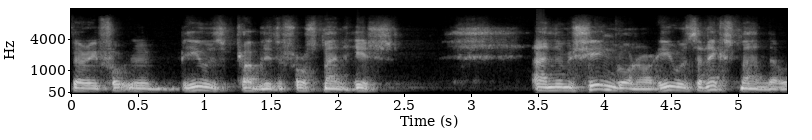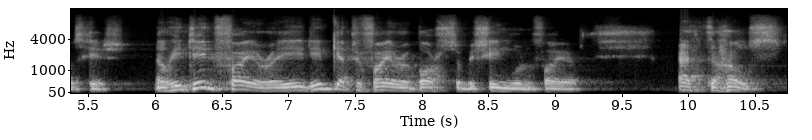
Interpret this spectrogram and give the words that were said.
very he was probably the first man hit. And the machine gunner he was the next man that was hit now he did fire he did get to fire a burst of machine gun fire at the house.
